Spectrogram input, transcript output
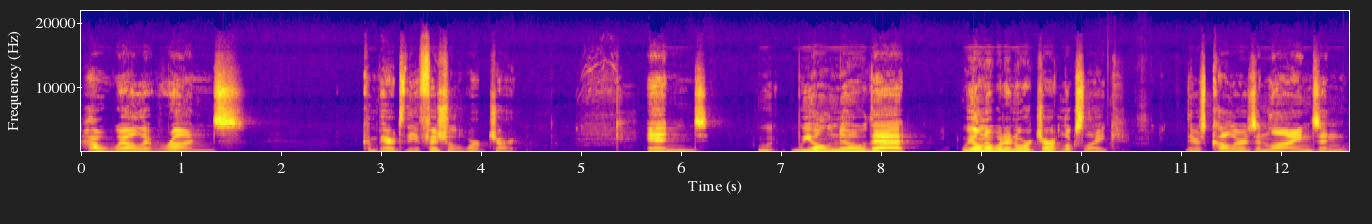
how well it runs compared to the official org chart. And we all know that we all know what an org chart looks like. There's colors and lines, and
